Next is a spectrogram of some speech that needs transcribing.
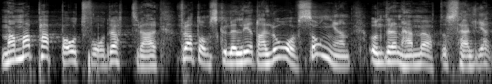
Mamma, pappa och två döttrar för att de skulle leda lovsången under den här möteshelgen.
